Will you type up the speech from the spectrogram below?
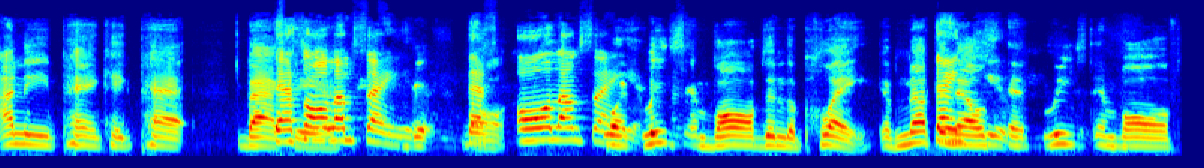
I need Pancake Pat back. That's all I'm saying. That's all I'm saying. Or at least involved in the play. If nothing Thank else, you. at least involved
